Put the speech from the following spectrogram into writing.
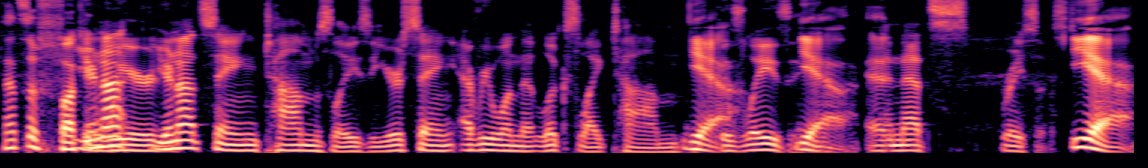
that's a fucking you're not. weird. You're not saying Tom's lazy. You're saying everyone that looks like Tom Yeah. is lazy. yeah, and, and, that's racist. yeah,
